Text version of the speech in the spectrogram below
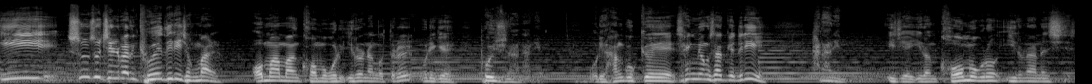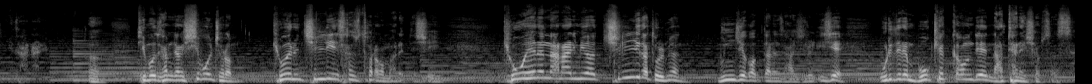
이 순수 진리 받은 교회들이 정말 어마어마한 거목으로 일어난 것들을 우리에게 보여주신 하나님. 우리 한국 교회 생명사 교회들이 하나님 이제 이런 거목으로 일어나는 시즌입니다, 하나님. 어, 디모데 3장 15절처럼 교회는 진리의 사수터라고 말했듯이 교회는 하나님이여 진리가 돌면 문제가 없다는 사실을 이제 우리들의 목회 가운데 나타내시옵소서.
